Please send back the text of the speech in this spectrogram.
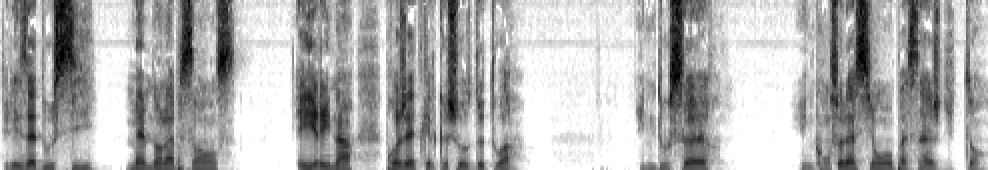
Tu les adoucis, même dans l'absence. Et Irina projette quelque chose de toi. Une douceur, une consolation au passage du temps,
